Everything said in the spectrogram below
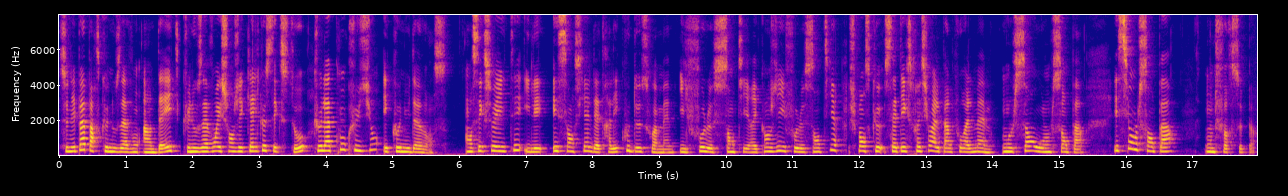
Ce n'est pas parce que nous avons un date, que nous avons échangé quelques sextos, que la conclusion est connue d'avance. En sexualité, il est essentiel d'être à l'écoute de soi-même. Il faut le sentir. Et quand je dis il faut le sentir, je pense que cette expression, elle parle pour elle-même. On le sent ou on le sent pas. Et si on le sent pas, on ne force pas.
